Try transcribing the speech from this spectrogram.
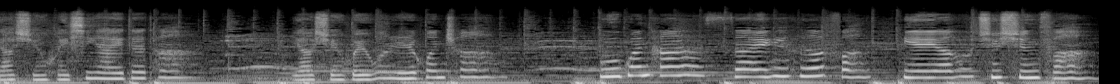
要寻回心爱的他，要寻回往日欢畅。不管他在何方，也要去寻访。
